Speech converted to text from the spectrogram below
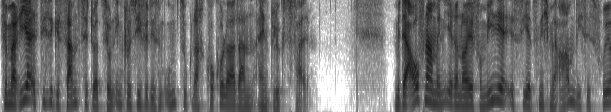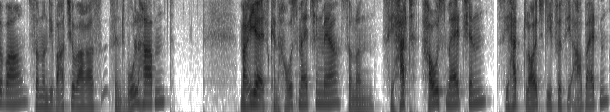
Für Maria ist diese Gesamtsituation inklusive diesem Umzug nach Kokkola dann ein Glücksfall. Mit der Aufnahme in ihre neue Familie ist sie jetzt nicht mehr arm, wie sie es früher war, sondern die Vatiovaras sind wohlhabend. Maria ist kein Hausmädchen mehr, sondern sie hat Hausmädchen, sie hat Leute, die für sie arbeiten.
